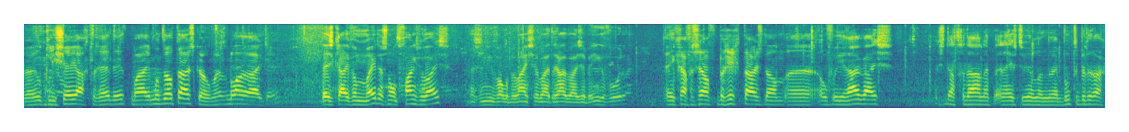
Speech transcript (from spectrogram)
Dat heel clichéachtig, hè, dit. Maar je moet wel thuis komen, hè? dat is belangrijk, hè? Deze krijg je van me mee, dat is een ontvangstbewijs. Dat is in ieder geval een bewijs dat wij het rijbewijs hebben ingevorderd. En ik ga vanzelf bericht thuis dan eh, over je rijbewijs. Als je dat gedaan hebt en eventueel een eh, boetebedrag.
